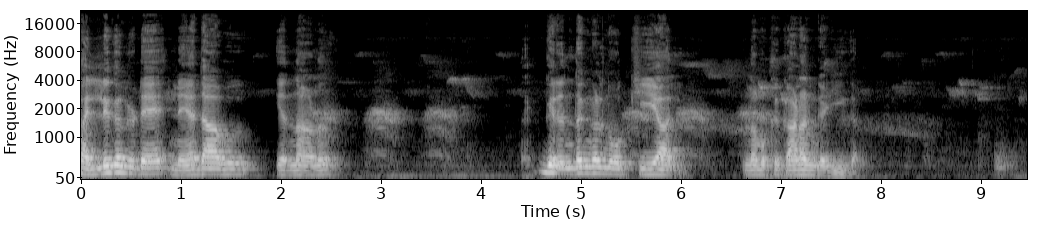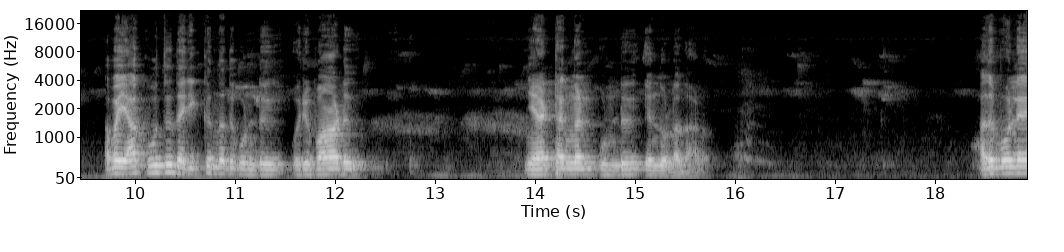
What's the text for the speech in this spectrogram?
കല്ലുകളുടെ നേതാവ് എന്നാണ് ഗ്രന്ഥങ്ങൾ നോക്കിയാൽ നമുക്ക് കാണാൻ കഴിയുക. അപ്പോൾ യാക്കൂത്ത് ധരിക്കുന്നത് കൊണ്ട് ഒരുപാട് നേട്ടങ്ങൾ ഉണ്ട് എന്നുള്ളതാണ്. അതുപോലെ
